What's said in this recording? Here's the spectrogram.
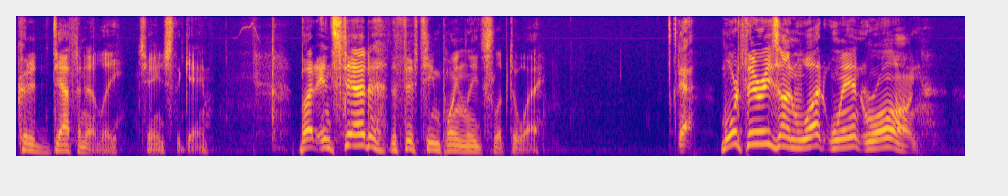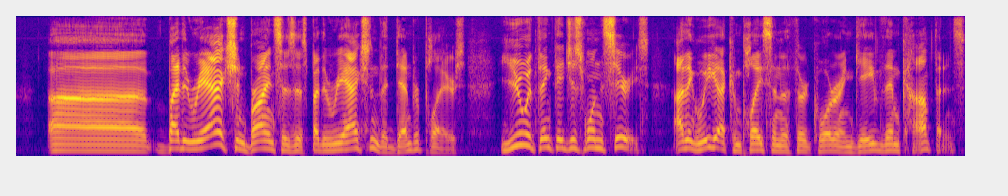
could have definitely changed the game. But instead, the 15 point lead slipped away. Yeah. More theories on what went wrong. Uh, by the reaction, Brian says this by the reaction of the Denver players, you would think they just won the series. I think we got complacent in the third quarter and gave them confidence.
